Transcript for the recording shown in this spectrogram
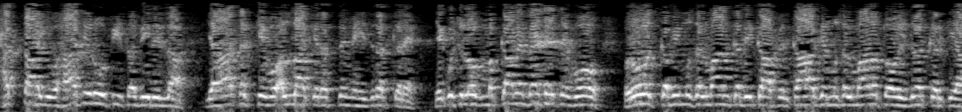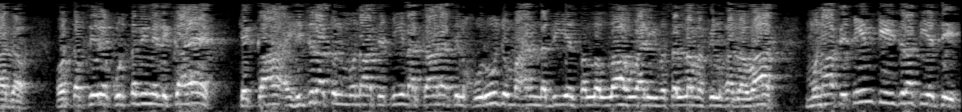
حتی یہاجروا فی سبیل اللہ یہاں تک کہ وہ اللہ کے راستے میں ہجرت کریں یہ کچھ لوگ مکہ میں بیٹھے تھے وہ روز کبھی مسلمان کبھی کافر کہا کہ مسلمان تو ہجرت کر کے آ جاؤ اور تفسیر قرطبی میں لکھا ہے کہ ہجرت المنافقین کانت الخروج مع النبی صلی اللہ علیہ وسلم فی الغزوات منافقین کی ہجرت یہ تھی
